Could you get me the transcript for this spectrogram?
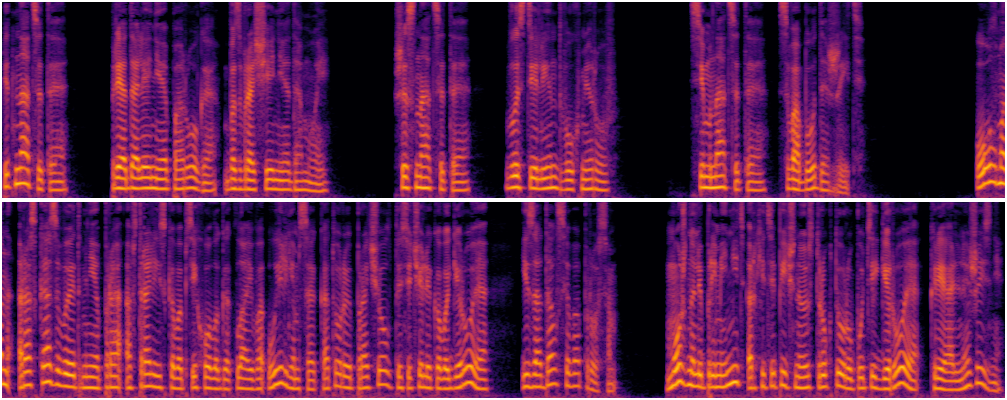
15. Преодоление порога, возвращение домой. 16. Властелин двух миров. 17. Свобода жить. Олман рассказывает мне про австралийского психолога Клайва Уильямса, который прочел «Тысячеликого героя» и задался вопросом, можно ли применить архетипичную структуру пути героя к реальной жизни.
